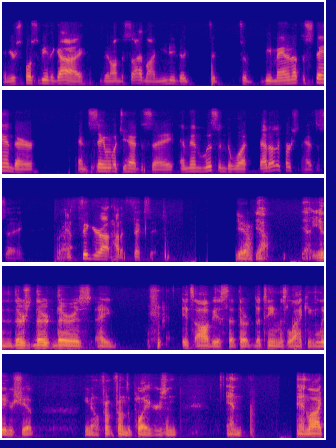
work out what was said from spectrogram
and you're supposed to be the guy, then on the sideline you need to to, to be man enough to stand there and say what you had to say, and then listen to what that other person has to say, Right. and figure out how to fix it. Yeah. Yeah, yeah, there's there there is a. It's obvious that the the team is lacking leadership, you know, from from the players and and and like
